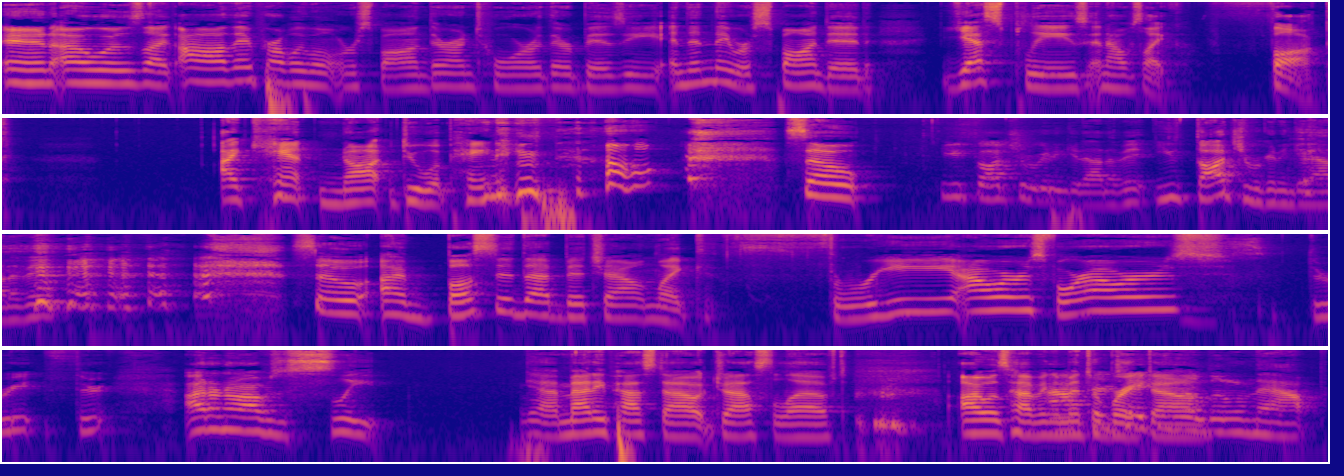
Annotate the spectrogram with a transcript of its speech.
And i was like oh they probably won't respond. They're on tour. They're busy. And then they responded yes please. And i was like fuck. I can't not do a painting now. so You thought you were gonna get out of it. You thought you were gonna get out of it. so I busted that bitch out in like three hours, four hours. three, three. I don't know. I was asleep. Yeah, Maddie passed out. Jess left. I was having a mental After taking breakdown. a little nap.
